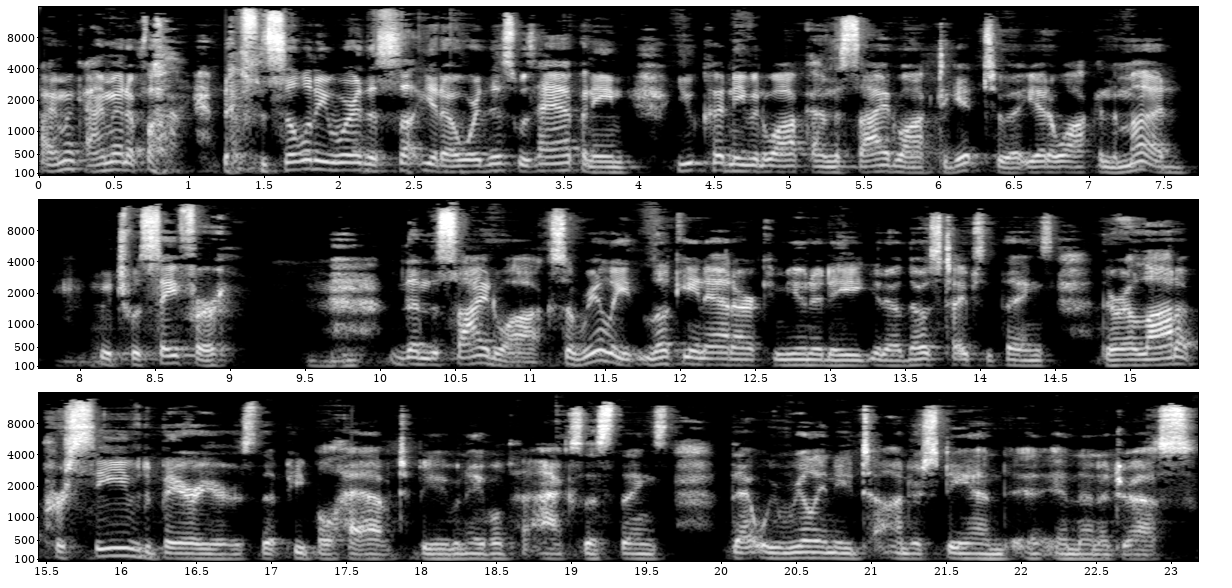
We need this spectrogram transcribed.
I'm a, I'm at a, a facility where the you know where this was happening. You couldn't even walk on the sidewalk to get to it. You had to walk in the mud, which was safer mm-hmm. than the sidewalk. So really looking at our community, you know, those types of things. There are a lot of perceived barriers that people have to be able to access things that we really need to understand and, and then address.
